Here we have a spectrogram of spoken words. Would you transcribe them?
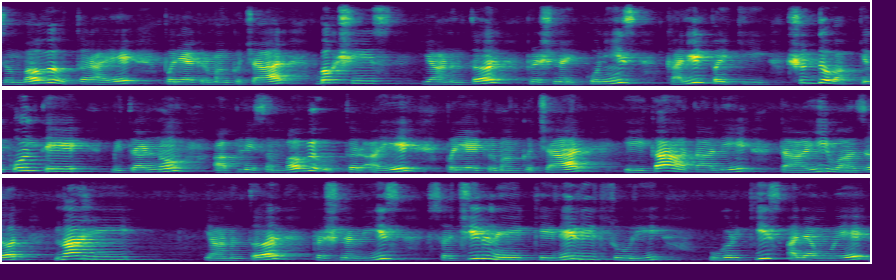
संभाव्य उत्तर आहे पर्याय क्रमांक चार बक्षीस. यानंतर प्रश्न एकोणीस खालीलपैकी शुद्ध वाक्य कोणते? मित्रांनो आपले संभाव्य उत्तर आहे पर्याय क्रमांक चार. एका हाताने टाळी वाजत नाही. यानंतर प्रश्न वीस. सचिनने केलेली चोरी उघडकीस आल्यामुळे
